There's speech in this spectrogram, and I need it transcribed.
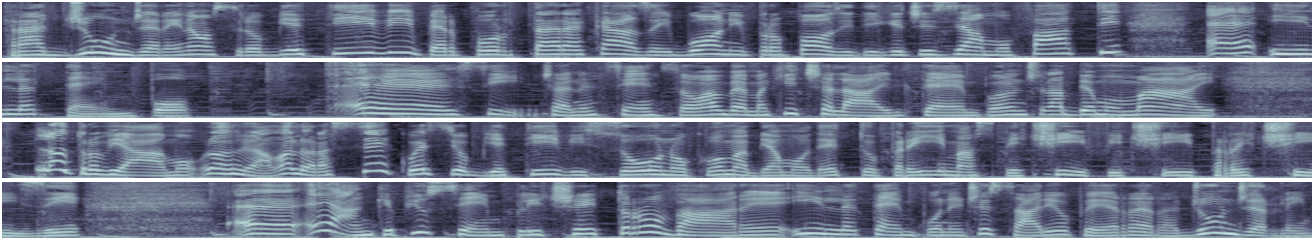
raggiungere i nostri obiettivi, per portare a casa i buoni propositi che ci siamo fatti, è il tempo. Eh sì, cioè nel senso, vabbè, ma chi ce l'ha il tempo? Non ce l'abbiamo mai. Lo troviamo, lo troviamo. Allora, se questi obiettivi sono, come abbiamo detto prima, specifici, precisi, eh, è anche più semplice trovare il tempo necessario per raggiungerli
